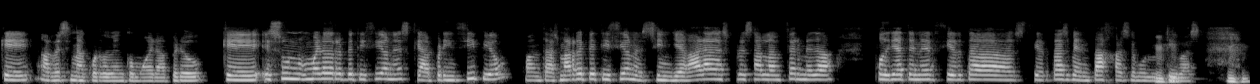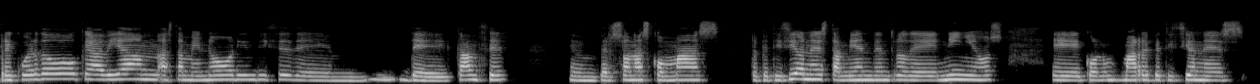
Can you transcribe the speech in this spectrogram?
que, a ver si me acuerdo bien cómo era, pero que es un número de repeticiones que al principio, cuantas más repeticiones sin llegar a expresar la enfermedad, podría tener ciertas, ciertas ventajas evolutivas. Recuerdo que había hasta menor índice de, cáncer en personas con más repeticiones, también dentro de niños eh, con más repeticiones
